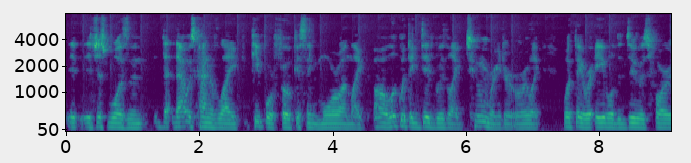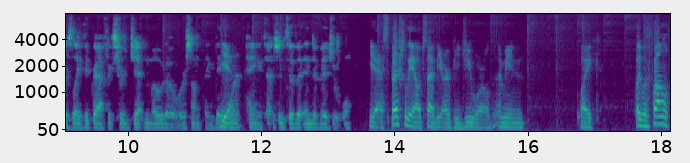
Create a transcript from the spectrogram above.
It, it just wasn't that that was kind of like people were focusing more on like oh look what they did with like tomb raider or like what they were able to do as far as like the graphics for jet moto or something they Yeah. weren't paying attention to the individual Yeah, especially outside the RPG world. I mean, like, like with Final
